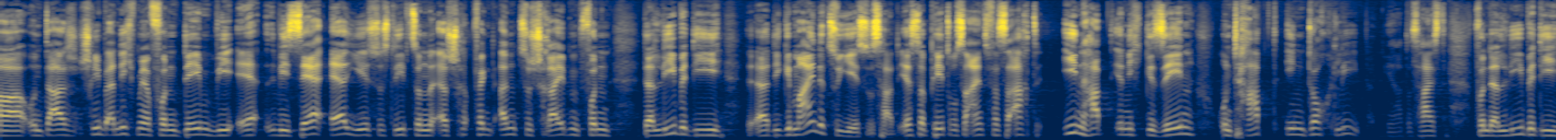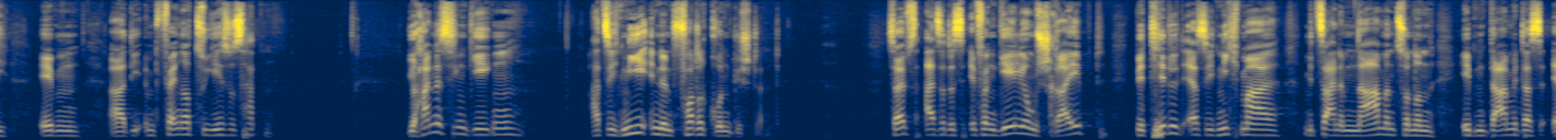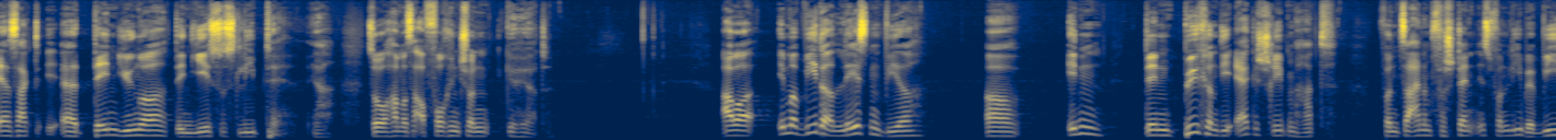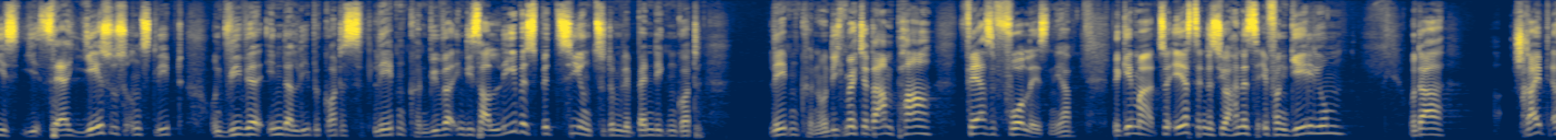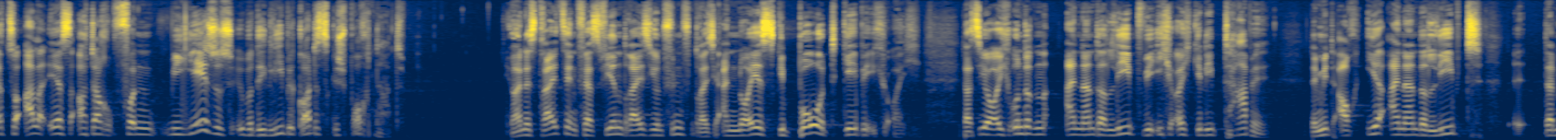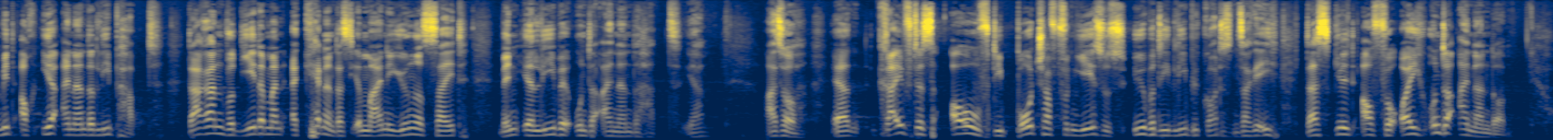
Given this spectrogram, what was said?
und da schrieb er nicht mehr von dem, wie, er, wie sehr er Jesus liebt, sondern er fängt an zu schreiben von der Liebe, die äh, die Gemeinde zu Jesus hat. 1. Petrus 1, Vers 8. Ihn habt ihr nicht gesehen und habt ihn doch lieb. Ja, das heißt, von der Liebe, die eben äh, die Empfänger zu Jesus hatten. Johannes hingegen hat sich nie in den Vordergrund gestellt. Selbst als er das Evangelium schreibt, betitelt er sich nicht mal mit seinem Namen, sondern eben damit, dass er sagt, äh, den Jünger, den Jesus liebte. Ja, so haben wir es auch vorhin schon gehört. Aber immer wieder lesen wir äh, in den Büchern, die er geschrieben hat, von seinem Verständnis von Liebe, wie sehr Jesus uns liebt und wie wir in der Liebe Gottes leben können, wie wir in dieser Liebesbeziehung zu dem lebendigen Gott leben können. Und ich möchte da ein paar Verse vorlesen. Ja. Wir gehen mal zuerst in das Johannesevangelium und da schreibt er zuallererst auch davon, wie Jesus über die Liebe Gottes gesprochen hat. Johannes 13, Vers 34 und 35. Ein neues Gebot gebe ich euch, dass ihr euch untereinander liebt, wie ich euch geliebt habe, damit auch ihr einander liebt, äh, damit auch ihr einander lieb habt. Daran wird jedermann erkennen, dass ihr meine Jünger seid, wenn ihr Liebe untereinander habt. Ja? Also er greift es auf, die Botschaft von Jesus über die Liebe Gottes und sagt, ich, das gilt auch für euch untereinander.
